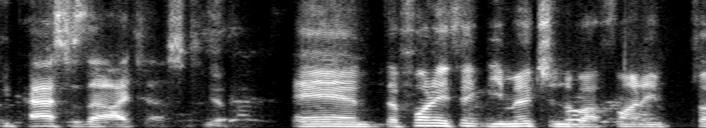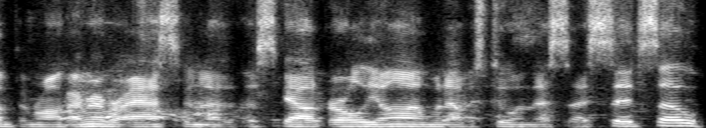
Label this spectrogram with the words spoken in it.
He passes that eye test. Yep. And the funny thing you mentioned about finding something wrong, I remember asking a, a scout early on when I was doing this. I said, "So,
